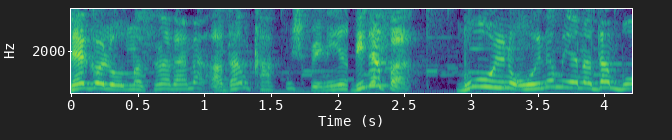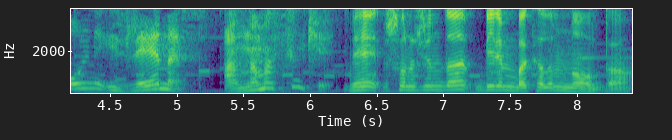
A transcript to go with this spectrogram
legal olmasına rağmen adam kalkmış beni. Bir defa bu oyunu oynamayan adam bu oyunu izleyemez. Anlamazsın ki. Ve sonucunda bilin bakalım ne oldu.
